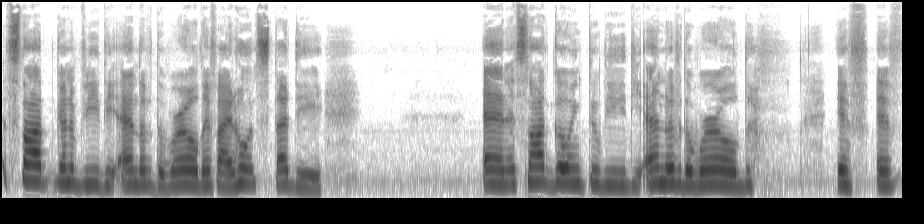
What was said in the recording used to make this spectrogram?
It's not gonna be the end of the world if i don't study. And it's not going to be the end of the world if if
